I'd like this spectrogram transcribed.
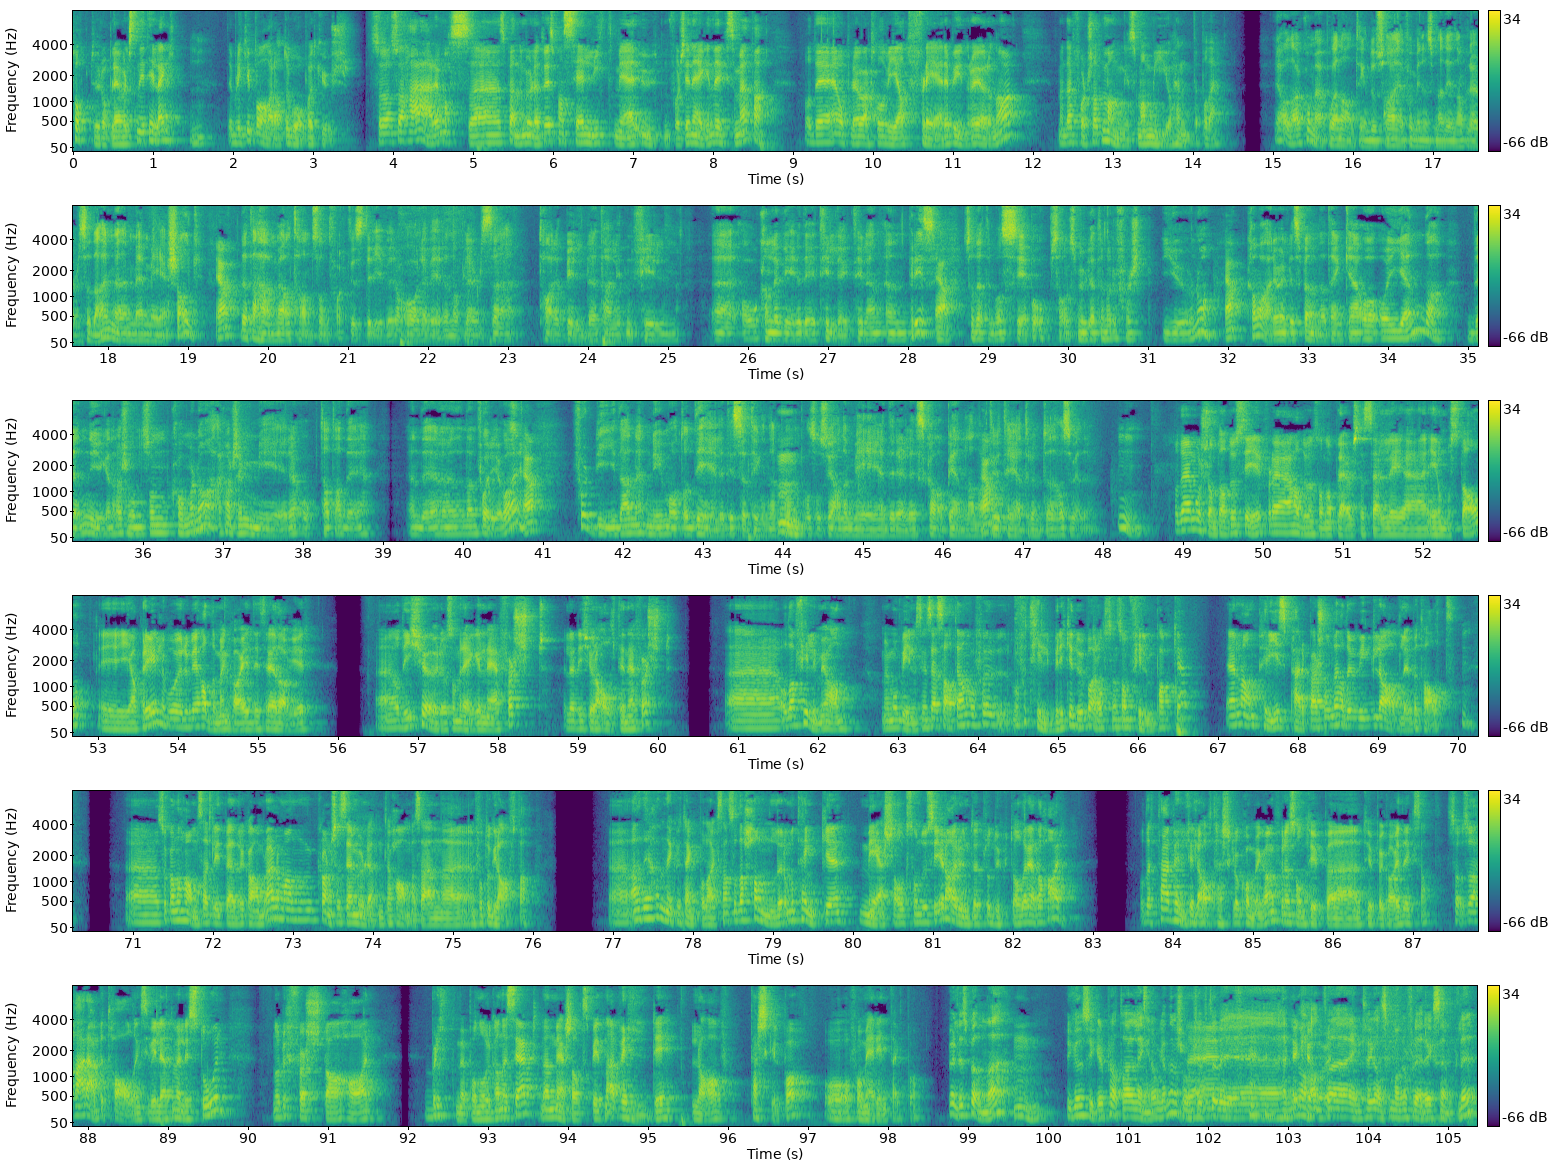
toppturopplevelsen i tillegg. Mm. Det blir ikke bare at du går på et kurs. Så, så, her er det masse spennende muligheter hvis man ser litt mer utenfor sin egen virksomhet. Da. Og det opplever i hvert fall vi at flere begynner å gjøre nå. Men det er fortsatt mange som har mye å hente på det. Ja, og Da kommer jeg på en annen ting du sa i forbindelse med din opplevelse der, med, med mersalg. Ja. Dette her med at han som faktisk driver og leverer en opplevelse, tar et bilde, tar en liten film, Eh, og kan levere det i tillegg til en, en pris. Ja. Så dette med å se på oppsalgsmuligheter når du først gjør noe, ja. kan være veldig spennende, tenker jeg. Og, og, igjen, da, den nye generasjonen som kommer nå, er kanskje mer opptatt av det enn det den forrige var. Ja. Fordi det er en ny måte å dele disse tingene på, mm. på sosiale medier, eller skape en eller annen aktivitet rundt det, osv. Mm. Og det er morsomt at du sier, for jeg hadde jo en sånn opplevelse selv i, eh, i Romsdalen i, i, april, hvor vi hadde med en guide i tre dager. Eh, og de kjører jo som regel ned først. Eller de kjører alltid ned først. Eh, og da filmer jo han med mobilen sin. Så jeg sa til han hvorfor, hvorfor tilbyr ikke du bare oss en sånn filmpakke? En eller annen pris per person. Det hadde vi gladelig betalt. Mm. Så kan han ha med seg et litt bedre kamera, eller man kanskje ser muligheten til å ha med seg en, en fotograf. da. Uh, det hadde jeg ikke tenkt på da, ikke sant? Så det handler om å tenke mersalg, som du sier, da, rundt et produkt du allerede har. Og dette er veldig lav terskel å komme i gang for en sånn type, type guide. ikke sant? Så, så, her er betalingsvilligheten veldig stor. Når du først da har blitt med på noe organisert, den mersalgsbiten er veldig lav terskel på å få mer inntekt på. Veldig spennende. Mm. Vi kunne sikkert prata lenger om generasjonsskifte, vi, Henning, og hatt eh, egentlig ganske mange flere eksempler.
